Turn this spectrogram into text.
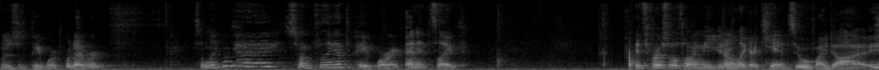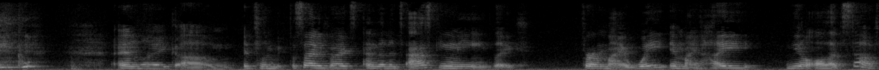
It was just paperwork, whatever. So I'm like, okay. So I'm filling out the paperwork, and it's like, it's first of all telling me, you know, like I can't sue if I die. and like, um, it's telling me the side effects, and then it's asking me like, for my weight and my height, you know, all that stuff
